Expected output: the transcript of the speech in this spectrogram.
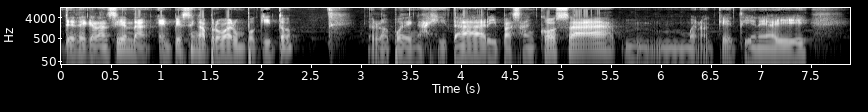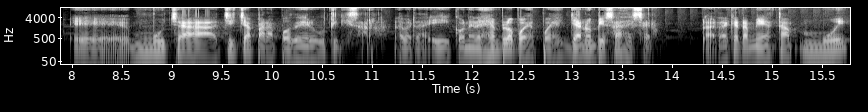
desde que la enciendan empiecen a probar un poquito. Lo pueden agitar y pasan cosas. Mm, bueno, que tiene ahí eh, mucha chicha para poder utilizarla, la verdad. Y con el ejemplo, pues, pues ya no empiezas de cero. La verdad es que también está muy,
